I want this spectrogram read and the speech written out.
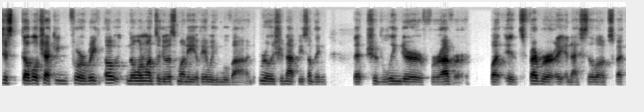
just double checking for a week. Oh, no one wants to give us money. Okay, we can move on. It really should not be something that should linger forever. But it's February, and I still don't expect.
